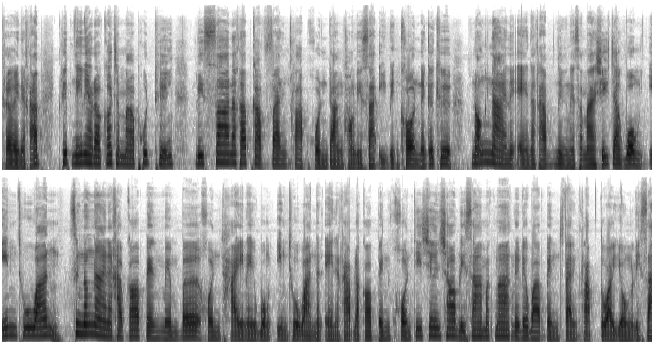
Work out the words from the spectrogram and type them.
เคยนะครับ คลิปนี้เนี่ยเราก็จะมาพูดถึงลิซ่านะครับกับแฟนคลับคนดังของลิซ่าอีกหนึ่งคนนั่นก็คือน้องนายนั่นเองนะครับหนึ่งในสมาชิกจากวง Into One ซึ่งน้องนายนะครับก็เป็นเมมเบอร์คนไทยในวง Into One นั่นเองนะครับ แล้วก็เป็นคนที่ชื่นชอบลิซ่ามากๆ เรียกได้ว่าเป็นแฟนคลับตัวยงลิซ่า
